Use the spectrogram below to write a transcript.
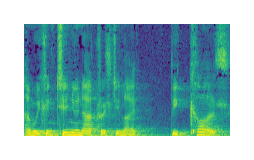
and we continue in our Christian life because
